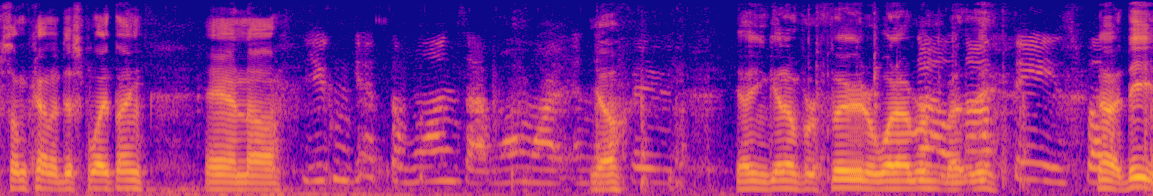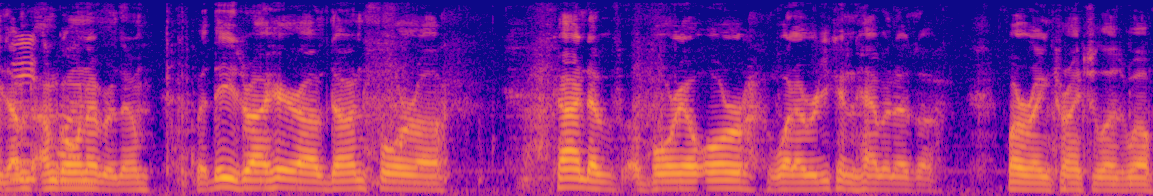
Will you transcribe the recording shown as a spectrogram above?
some kind of display thing. And uh, You can get the ones at Walmart and Yeah. the food. Yeah, you can get them for food or whatever. No, but not the- these. But no, these, I'm, I'm going over them. But these right here I've done for uh, kind of a boreal or whatever. You can have it as a burrowing tarantula as well.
